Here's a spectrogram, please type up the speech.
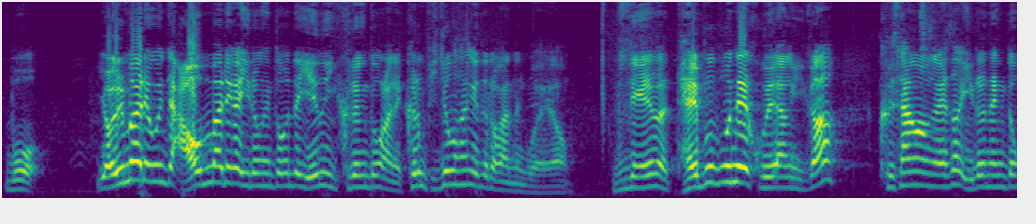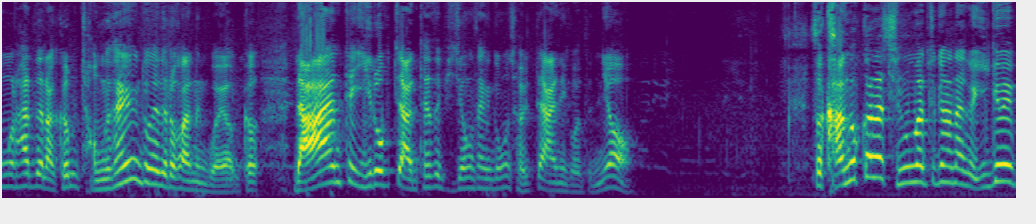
뭐 10마리고 이제 9마리가 이런 행동을 하는데 얘는 그런 행동을 안 해. 그럼 비정상에 들어가는 거예요. 무슨 얘기냐면 대부분의 고양이가 그 상황에서 이런 행동을 하더라. 그럼 정상 행동에 들어가는 거예요. 그러니까 나한테 이롭지 않다 해서 비정상 행동은 절대 아니거든요. 그래서 간혹가다 질문만 중에 하나가 이게 왜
